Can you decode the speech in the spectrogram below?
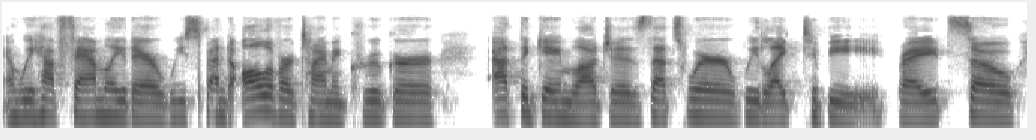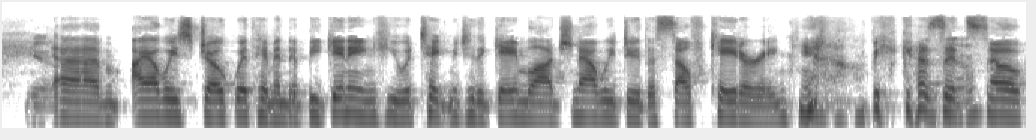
and we have family there. We spend all of our time in Kruger at the game lodges. That's where we like to be, right? So yeah. um, I always joke with him in the beginning, he would take me to the game lodge. Now we do the self catering, you know, because it's so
